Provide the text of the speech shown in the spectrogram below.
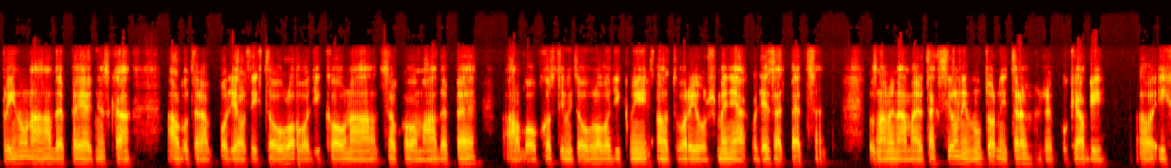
plynu na HDP je dneska, alebo teda podiel týchto uhlovodíkov na celkovom HDP alebo obchod s týmito uhlovodíkmi tvorí už menej ako 10%. To znamená, majú tak silný vnútorný trh, že pokiaľ by ich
